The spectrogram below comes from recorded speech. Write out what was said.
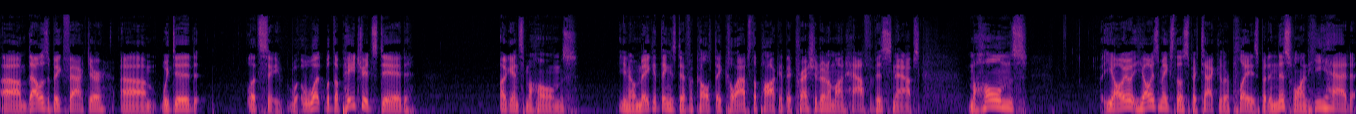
um, that was a big factor. Um, we did. Let's see what what the Patriots did against Mahomes. You know, making things difficult. They collapsed the pocket. They pressured him on half of his snaps. Mahomes, you know, he always makes those spectacular plays, but in this one, he had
